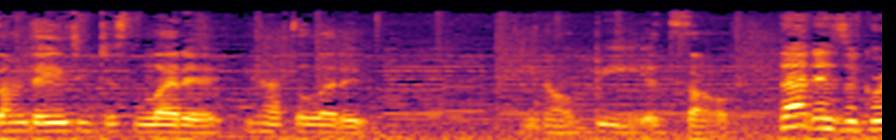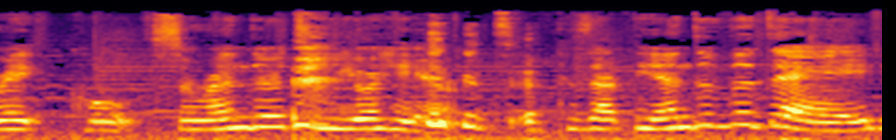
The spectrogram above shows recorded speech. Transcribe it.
some days you just let it. You have to let it, you know, be itself. That is a great quote. Surrender to your hair. Because at the end of the day,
